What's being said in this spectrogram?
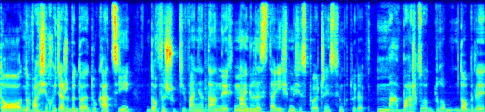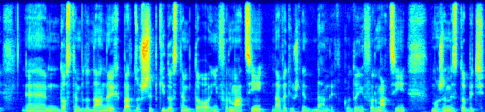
do, no właśnie chociażby do edukacji, do wyszukiwania danych. Nagle staliśmy się społeczeństwem, które ma bardzo do, dobry e, dostęp do danych, bardzo szybki dostęp do informacji, nawet już nie do danych, tylko do informacji. Możemy zdobyć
